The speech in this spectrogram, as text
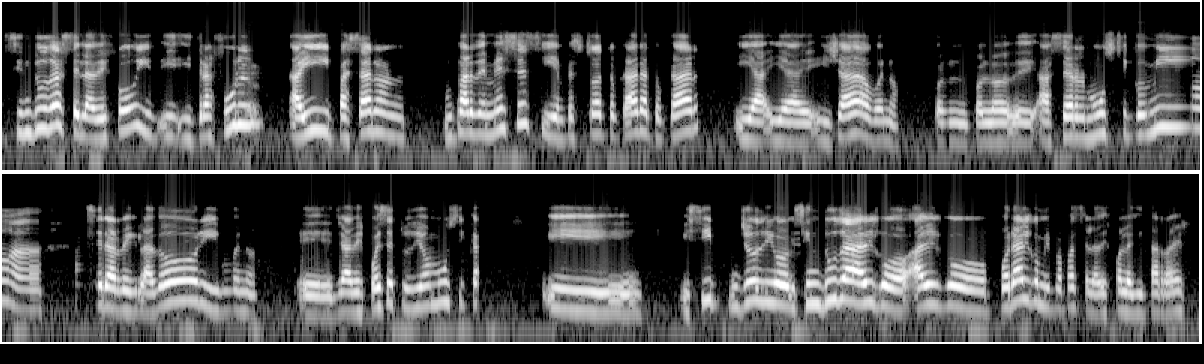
sin duda se la dejó y, y, tras full ahí pasaron un par de meses y empezó a tocar, a tocar y, y ya, bueno, con, lo de hacer músico mío, a, ser arreglador y bueno, eh, ya después estudió música y, y sí, yo digo, sin duda algo, algo, por algo mi papá se la dejó la guitarra a.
